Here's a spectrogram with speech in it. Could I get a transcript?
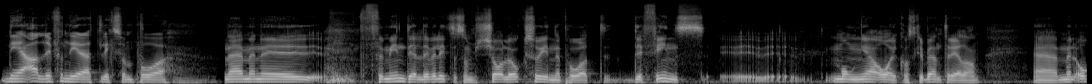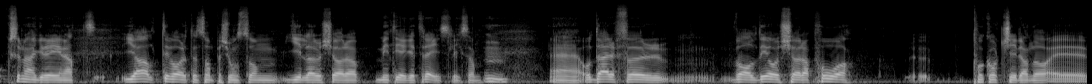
ni har aldrig funderat liksom på... Nej men eh, för min del, det är väl lite som Charlie också är inne på att det finns eh, många AIK-skribenter redan. Eh, Men också den här grejen att jag har alltid varit en sån person som gillar att köra mitt eget race. Liksom. Eh, Och därför valde jag att köra på eh, på kortsidan då, eh,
